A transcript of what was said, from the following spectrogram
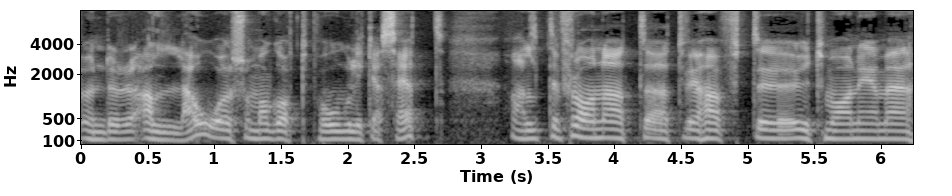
under alla år som har gått på olika sätt. Allt ifrån att, att vi har haft eh, utmaningar med,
